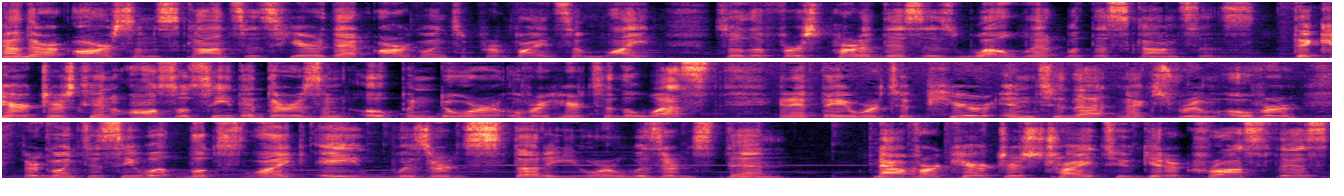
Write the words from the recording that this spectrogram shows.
Now there are some sconces here that are going to provide some light, so the first part of this is well lit with the sconces. The characters can also see that there is an open door over here to the west, and if they were to peer into that next room over, they're going to see what looks like a wizard's study or a wizard's den. Now, if our characters try to get across this,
